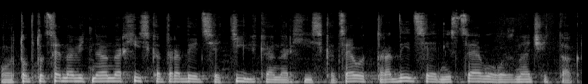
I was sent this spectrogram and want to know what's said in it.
О, тобто це навіть не анархістська традиція, тільки анархістська. Це от традиція місцевого, значить так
